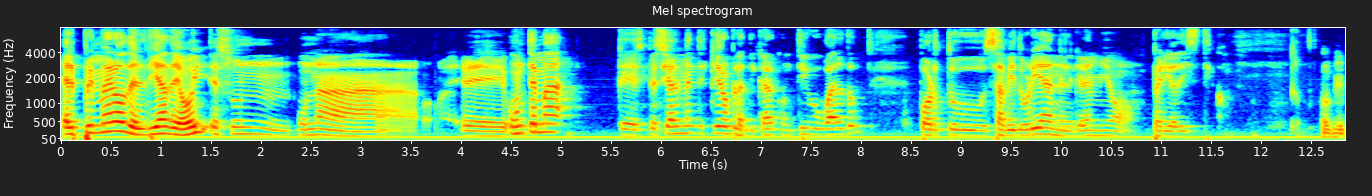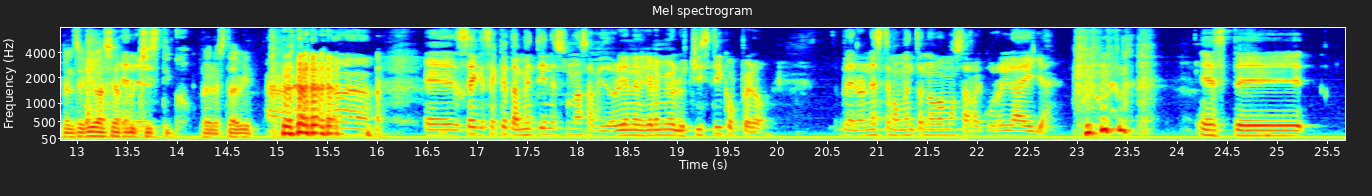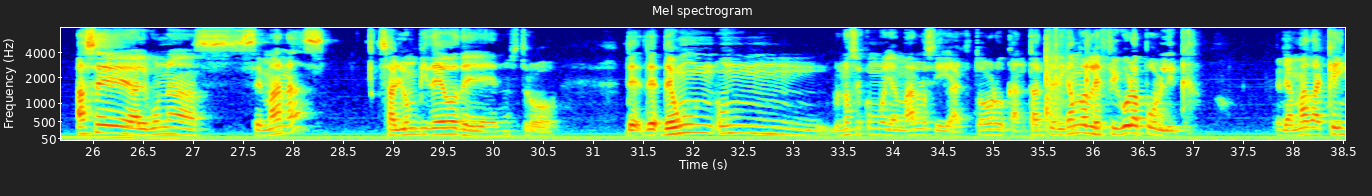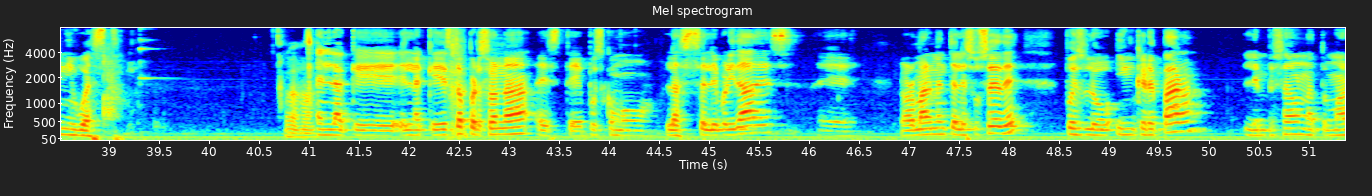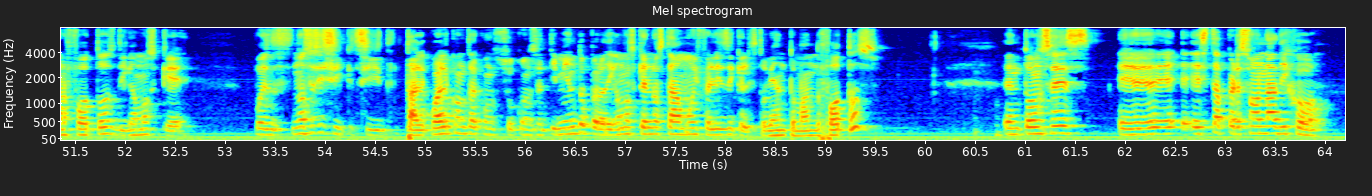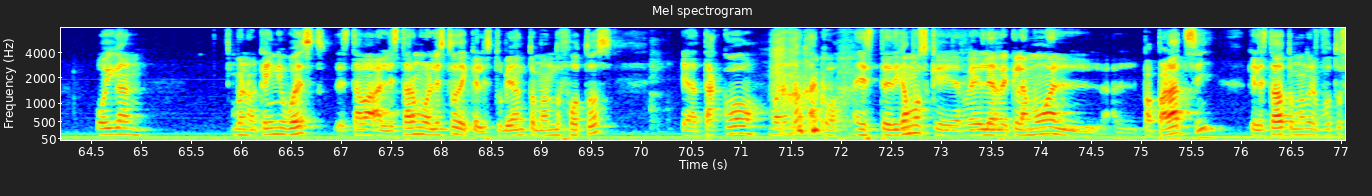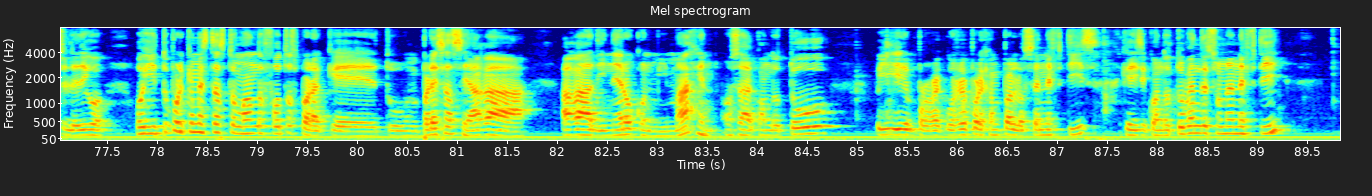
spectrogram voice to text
El primero del día de hoy es un, una, eh, un tema que especialmente quiero platicar contigo, Waldo, por tu sabiduría en el gremio periodístico. Ok, pensé que iba a ser el- luchístico, pero está bien. Ah, ah, eh, sé, que- sé que también tienes una sabiduría en el gremio luchístico, pero, pero en este momento no vamos a recurrir a ella. este, hace algunas semanas salió un video de nuestro, de, de- de un, un, no sé cómo llamarlo, si actor o cantante, digámosle figura pública, llamada Kanye West Ajá. en la que en la que esta persona este pues como las celebridades eh, normalmente le sucede pues lo increparon le empezaron a tomar fotos digamos que pues no sé si, si, tal cual contra con su consentimiento pero digamos que él no estaba muy feliz de que le estuvieran tomando fotos. Entonces eh, esta persona dijo oigan bueno Kanye West estaba al estar molesto de que le estuvieran tomando fotos eh, atacó, bueno, no atacó, este, digamos que le reclamó al, al paparazzi que le estaba tomando fotos y le digo, oye, ¿tú por qué me estás tomando fotos para que tu empresa se haga, haga dinero con mi imagen? O sea, cuando tú, y por recurrir, por ejemplo, a los NFTs, que dice, cuando tú vendes un NFT,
